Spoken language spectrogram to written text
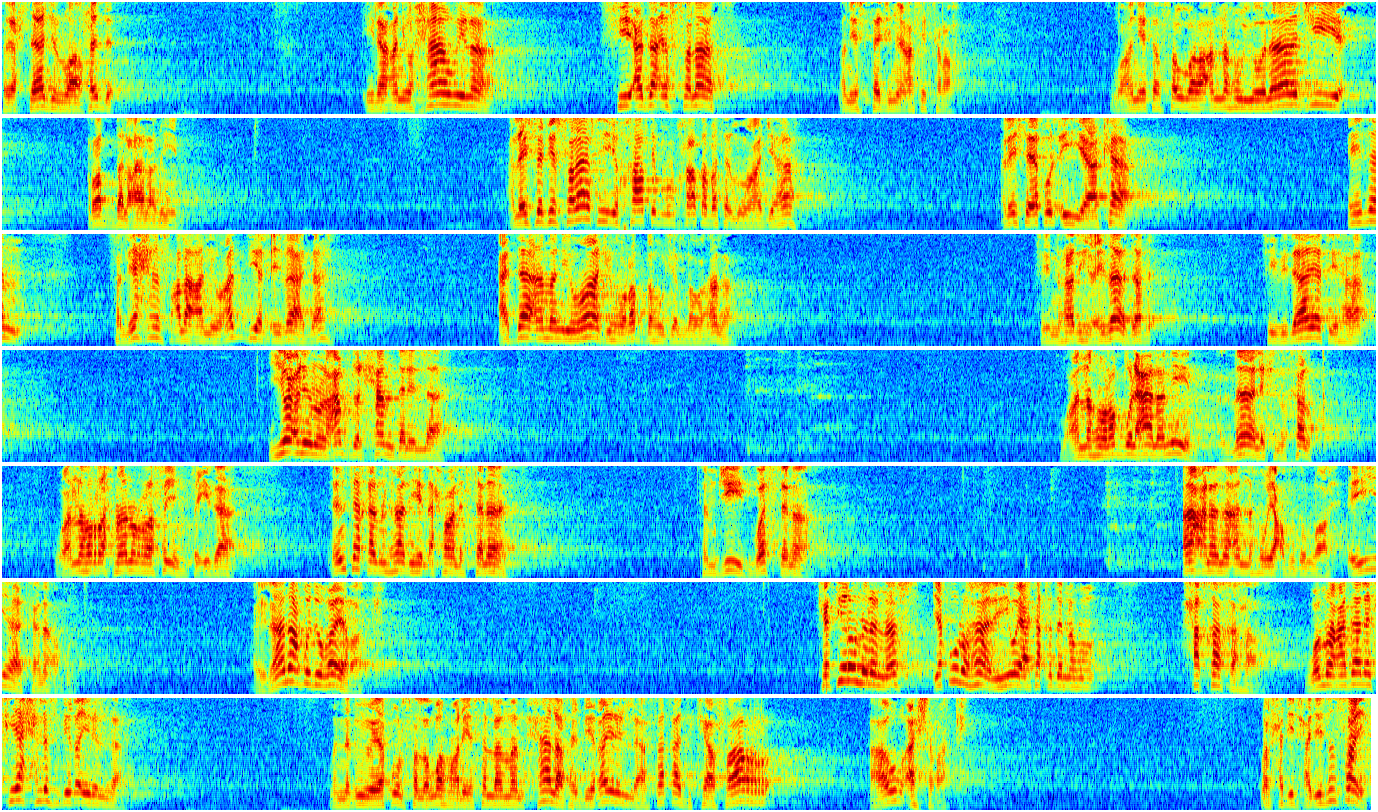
فيحتاج الواحد إلى أن يحاول في أداء الصلاة أن يستجمع فكره وأن يتصور أنه يناجي رب العالمين. أليس في صلاته يخاطب مخاطبة المواجهة؟ أليس يقول إياك؟ إذن فليحرص على أن يؤدي العبادة أداء من يواجه ربه جل وعلا. فإن هذه العبادة في بدايتها يعلن العبد الحمد لله. وأنه رب العالمين المالك للخلق وأنه الرحمن الرحيم. فإذا انتقل من هذه الأحوال الثلاث. التمجيد والثناء. أعلن أنه يعبد الله. إياك نعبد. أي لا نعبد غيرك. كثير من الناس يقول هذه ويعتقد أنه حققها ومع ذلك يحلف بغير الله. والنبي يقول صلى الله عليه وسلم من حلف بغير الله فقد كفر أو أشرك. والحديث حديث صحيح.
